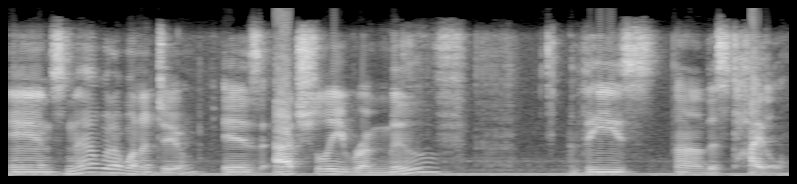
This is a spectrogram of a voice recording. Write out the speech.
And now what I want to do is actually remove these uh, this title.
